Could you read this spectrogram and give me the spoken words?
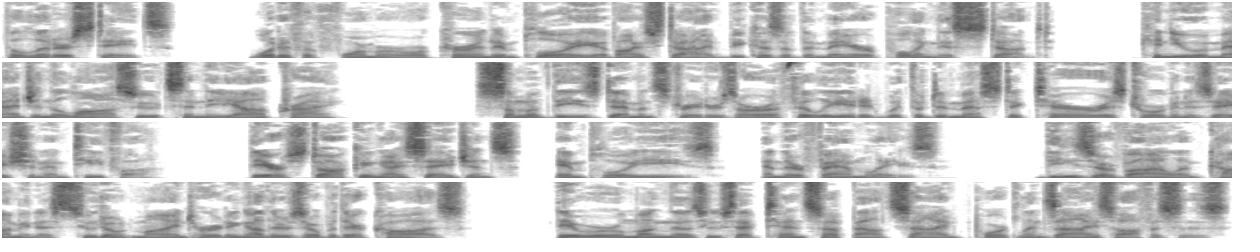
the letter states. What if a former or current employee of ICE died because of the mayor pulling this stunt? Can you imagine the lawsuits and the outcry? Some of these demonstrators are affiliated with the domestic terrorist organization Antifa. They are stalking ICE agents, employees, and their families. These are violent communists who don't mind hurting others over their cause. They were among those who set tents up outside Portland's ICE offices.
